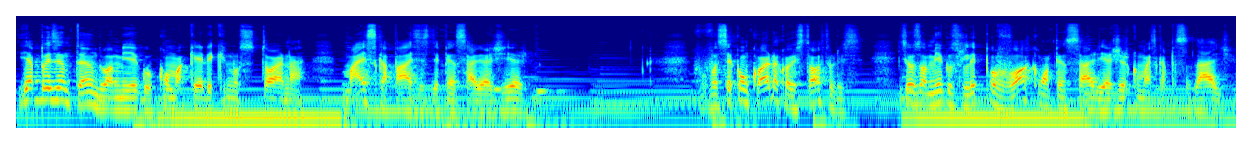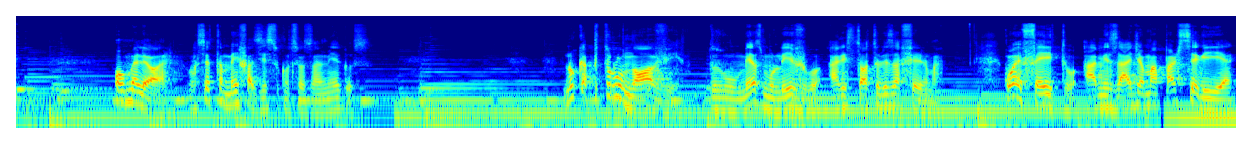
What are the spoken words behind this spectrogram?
e apresentando o amigo como aquele que nos torna mais capazes de pensar e agir. Você concorda com Aristóteles? Seus amigos lhe provocam a pensar e agir com mais capacidade? Ou melhor, você também faz isso com seus amigos? No capítulo 9 do mesmo livro, Aristóteles afirma: Com efeito, a amizade é uma parceria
